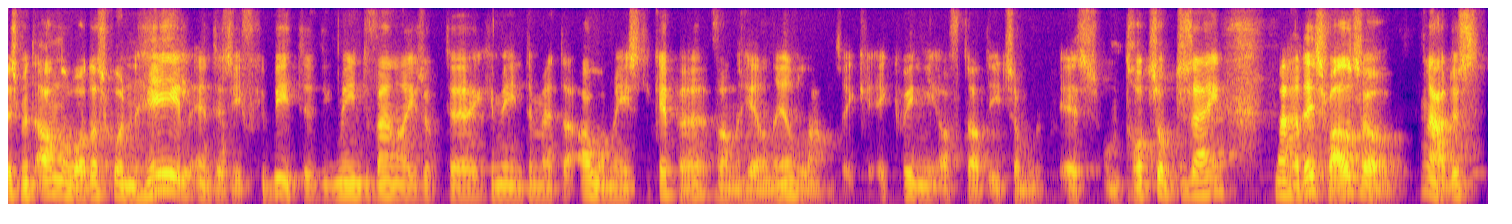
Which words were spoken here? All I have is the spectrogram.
Dus met andere woorden, dat is gewoon een heel intensief gebied. De gemeente Venray is ook de gemeente met de allermeeste kippen van heel Nederland. Ik, ik weet niet of dat iets om, is om trots op te zijn, maar het is wel zo. Nou, dus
